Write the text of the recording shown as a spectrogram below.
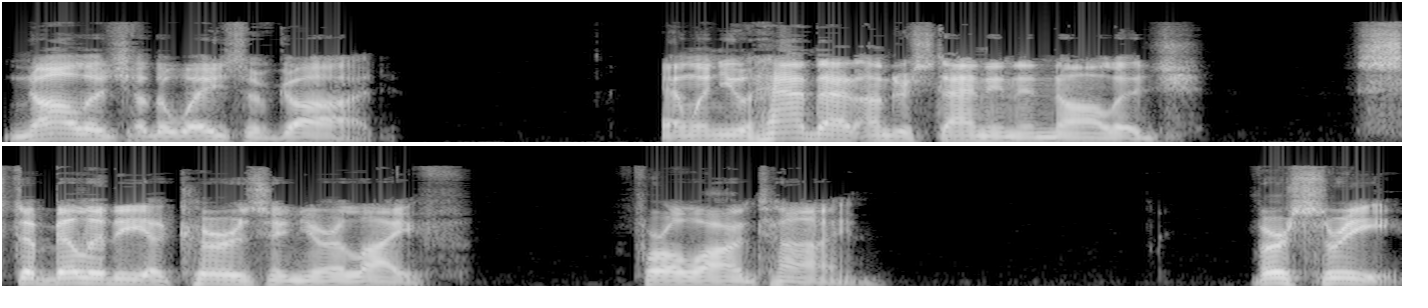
knowledge of the ways of God. And when you have that understanding and knowledge, stability occurs in your life for a long time. Verse 3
